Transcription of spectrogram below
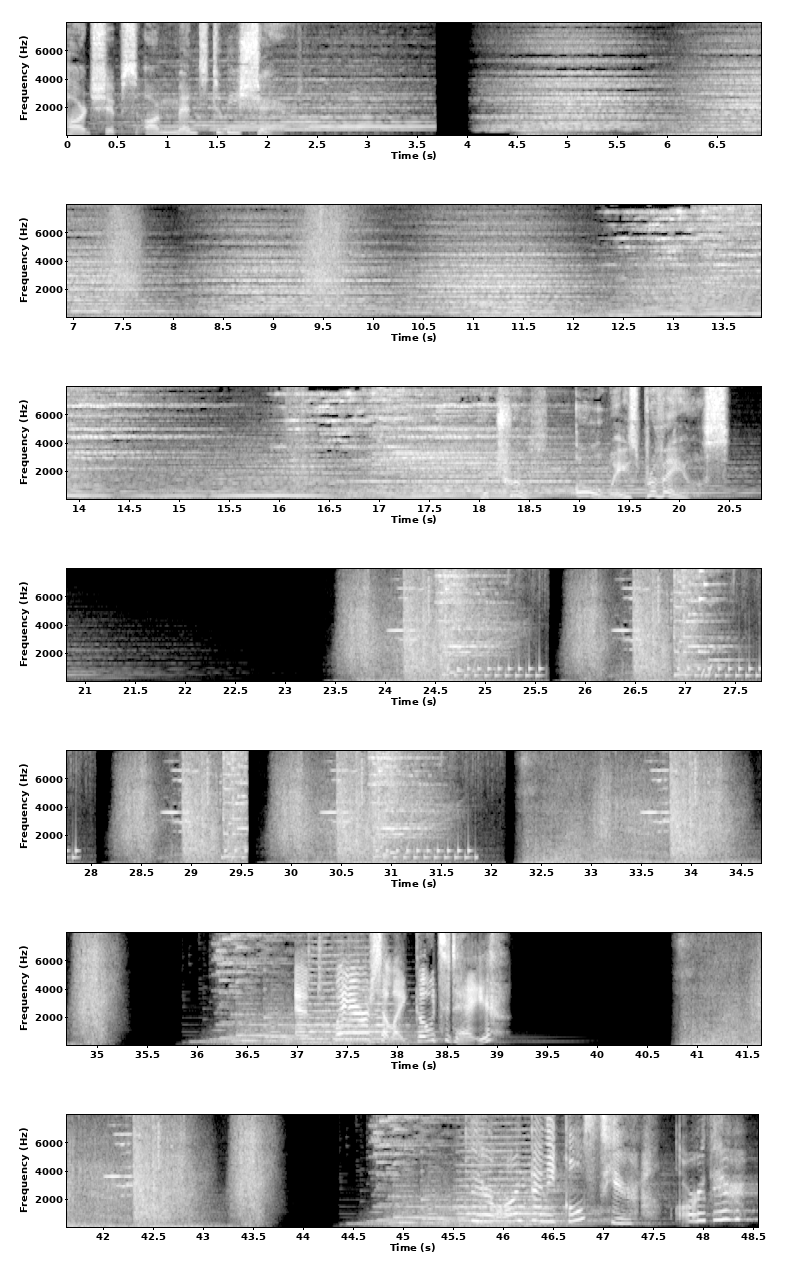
Hardships are meant to be shared. The truth always prevails. shall I go today? There aren't any ghosts here, are there?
